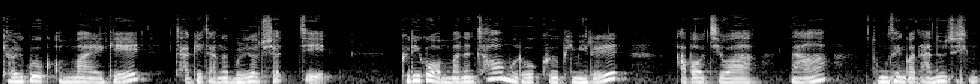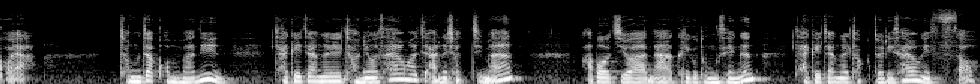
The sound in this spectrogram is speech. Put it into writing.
결국 엄마에게 자개장을 물려주셨지. 그리고 엄마는 처음으로 그 비밀을 아버지와 나, 동생과 나눠주신 거야. 정작 엄마는 자개장을 전혀 사용하지 않으셨지만 아버지와 나 그리고 동생은 자개장을 적절히 사용했어.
